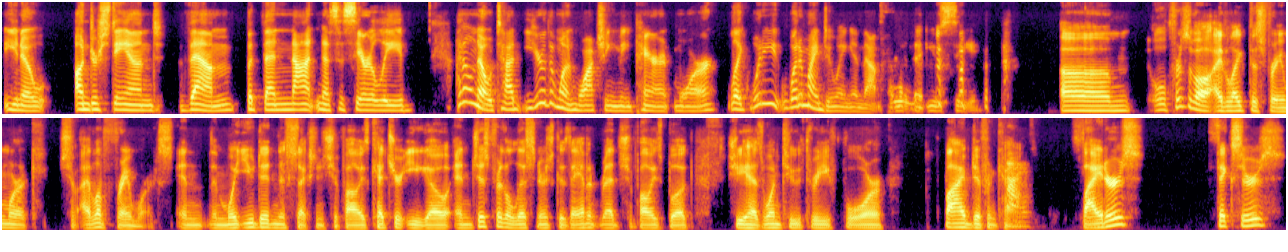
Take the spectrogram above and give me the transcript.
you know, understand them, but then not necessarily. I don't know, Todd. You're the one watching me parent more. Like, what do you? What am I doing in that moment that you see? Um, well, first of all, I like this framework. I love frameworks. And then what you did in this section, Shefali's Catch Your Ego. And just for the listeners, because they haven't read Shefali's book, she has one, two, three, four, five different kinds. Five. Fighters, fixers,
